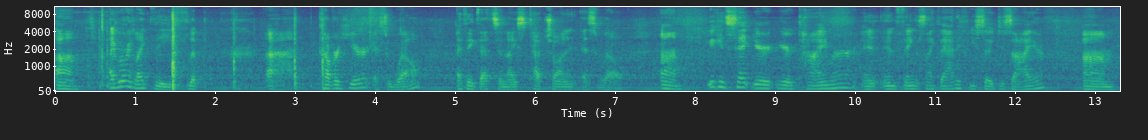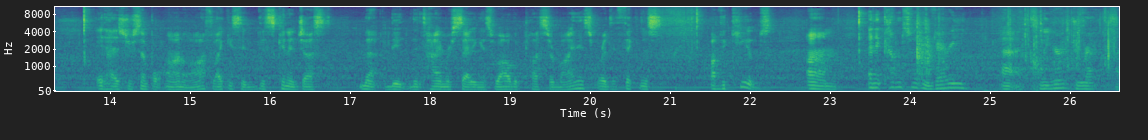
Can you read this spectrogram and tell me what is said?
Um, I really like the flip uh, cover here as well. I think that's a nice touch on it as well. Um, you can set your, your timer and, and, things like that if you so desire. Um, it has your simple on off. Like I said, this can adjust the, the, the, timer setting as well, the plus or minus, or the thickness of the cubes. Um, and it comes with a very uh, clear, direct uh,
